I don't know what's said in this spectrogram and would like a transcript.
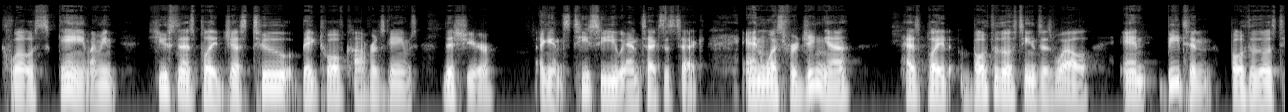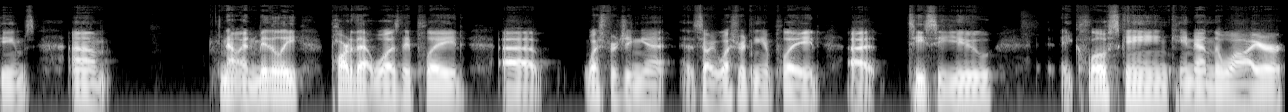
close game. I mean, Houston has played just two Big 12 conference games this year against TCU and Texas Tech. And West Virginia has played both of those teams as well and beaten both of those teams. Um, now, admittedly, part of that was they played uh, West Virginia. Sorry, West Virginia played uh, TCU, a close game, came down to the wire.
